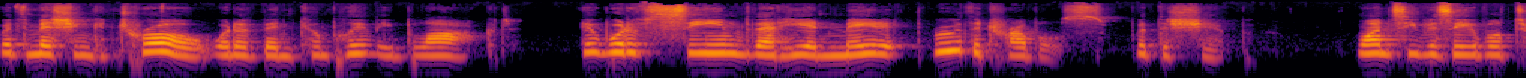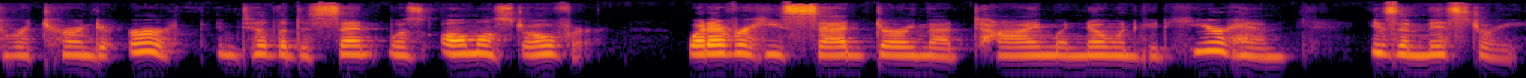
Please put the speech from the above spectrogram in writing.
with mission control would have been completely blocked. It would have seemed that he had made it through the troubles with the ship, once he was able to return to Earth until the descent was almost over. Whatever he said during that time when no one could hear him is a mystery,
